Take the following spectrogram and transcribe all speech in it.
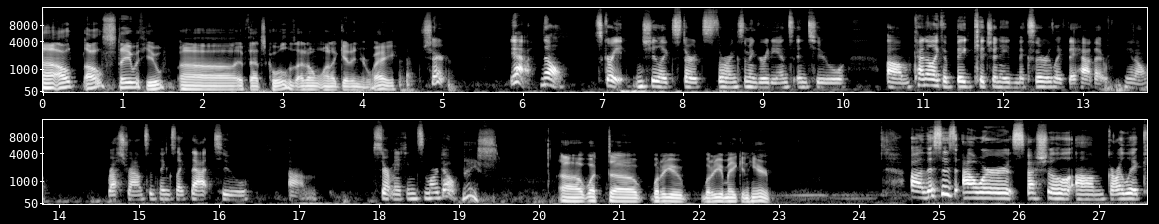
Uh, I'll I'll stay with you uh, if that's cool. I don't want to get in your way. Sure. Yeah, no, it's great. And she like starts throwing some ingredients into um, kind of like a big KitchenAid mixer, like they have at you know restaurants and things like that, to um, start making some more dough. Nice. Uh, what uh, what are you what are you making here? Uh, this is our special um, garlic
